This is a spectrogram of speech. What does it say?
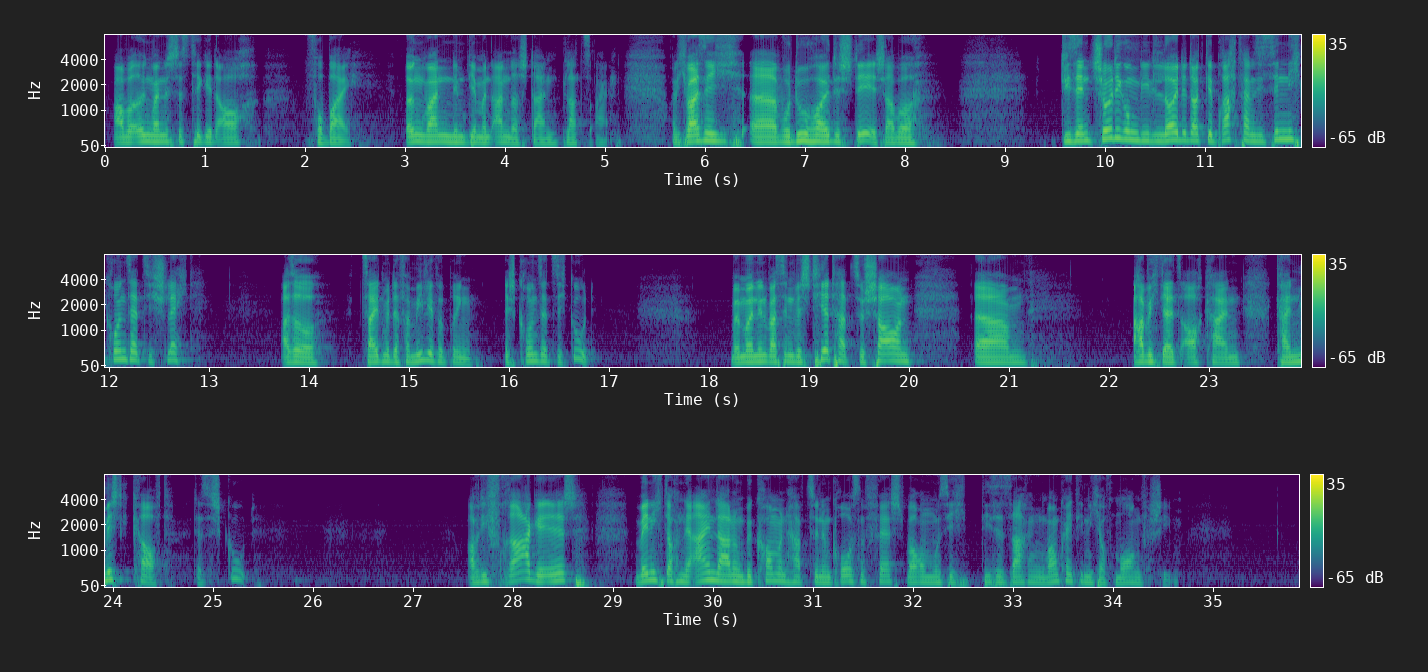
aber irgendwann ist das Ticket auch vorbei. Irgendwann nimmt jemand anders deinen Platz ein. Und ich weiß nicht, äh, wo du heute stehst, aber diese Entschuldigungen, die die Leute dort gebracht haben, sie sind nicht grundsätzlich schlecht. Also Zeit mit der Familie verbringen ist grundsätzlich gut. Wenn man in was investiert hat, zu schauen, ähm, habe ich da jetzt auch keinen kein Mist gekauft. Das ist gut. Aber die Frage ist, wenn ich doch eine Einladung bekommen habe zu einem großen Fest, warum muss ich diese Sachen, warum kann ich die nicht auf morgen verschieben?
